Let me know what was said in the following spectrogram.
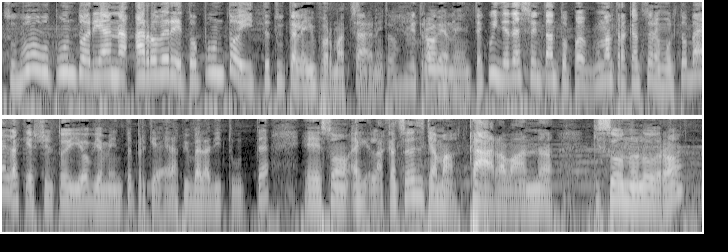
su www.ariannaarovereto.it tutte le informazioni. Certo, mi trovo. Ovviamente. Quindi adesso intanto un'altra canzone molto bella che ho scelto io, ovviamente, perché è la più bella di tutte. E sono, è, la canzone si chiama Caravan. Chi sono loro?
